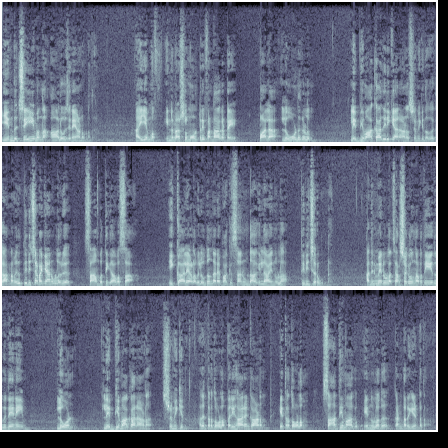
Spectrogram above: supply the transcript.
എന്ത് ചെയ്യുമെന്ന ആലോചനയാണുള്ളത്. I M F International Monetary ഫണ്ടാകട്ടെ പല ലോണുകളും ലഭ്യമാക്കാതിരിക്കാനാണ് ശ്രമിക്കുന്നത്. കാരണം ഇത് തിരിച്ചടയ്ക്കാനുള്ള ഒരു സാമ്പത്തിക അവസ്ഥ ഇക്കാലയളവിൽ ഒന്നും തന്നെ പാകിസ്ഥാൻ ഉണ്ടാകില്ല എന്നുള്ള തിരിച്ചറിവുണ്ട്. അതിന്മേലുള്ള ചർച്ചകൾ നടത്തി ഏതു വിധേനയും ലോൺ ലഭ്യമാക്കാനാണ് ശ്രമിക്കുന്നത്. അത് എത്രത്തോളം പരിഹാരം കാണും എത്രത്തോളം സാധ്യമാകും എന്നുള്ളത് കണ്ടറിയേണ്ടതാണ്.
